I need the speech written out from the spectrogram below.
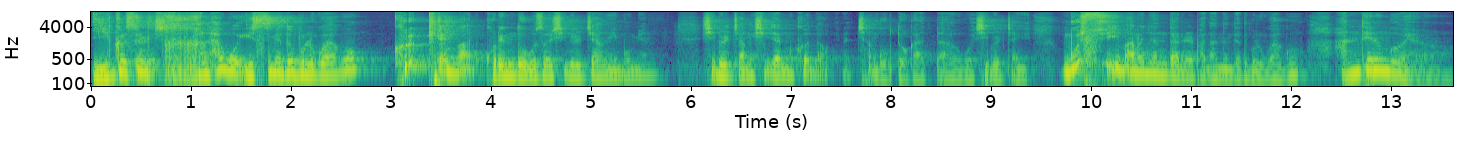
이것을 잘 하고 있음에도 불구하고 그렇게만 고린도후서 11장에 보면 11장 12절은 그거 나오잖아요. 천국도 갔다 오고 11장에 무수히 많은 연단을 받았는데도 불구하고 안 되는 거예요.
